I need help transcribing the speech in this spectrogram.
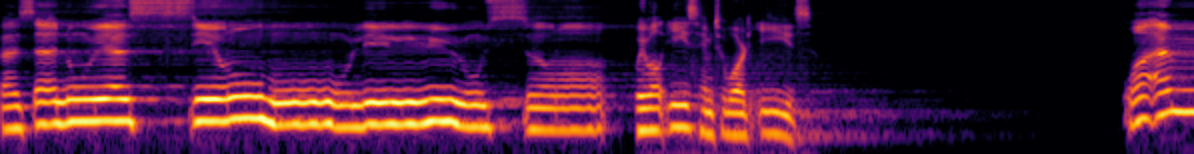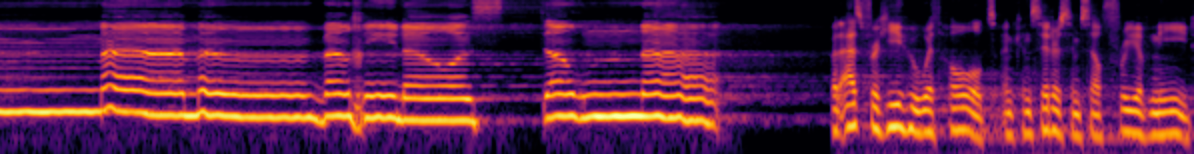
فسنيسره لليسرى we will ease him toward ease. وأما من بخل واستغنى But as for he who withholds and considers himself free of need,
